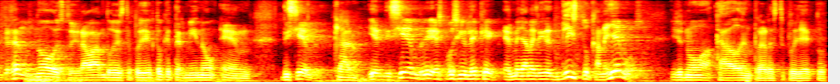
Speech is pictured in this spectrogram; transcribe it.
empecemos. No, estoy grabando este proyecto que termino en diciembre. Claro. Y en diciembre es posible que él me llame y le diga, listo, camellemos. Y yo no acabo de entrar a este proyecto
